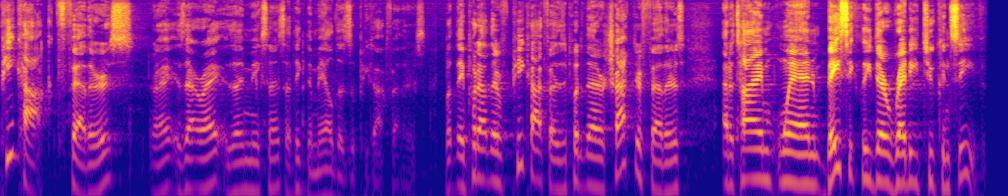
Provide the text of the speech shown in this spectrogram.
peacock feathers right? Is that right? Does that make sense? I think the male does the peacock feathers. But they put out their peacock feathers, they put out their attractor feathers at a time when basically they're ready to conceive,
